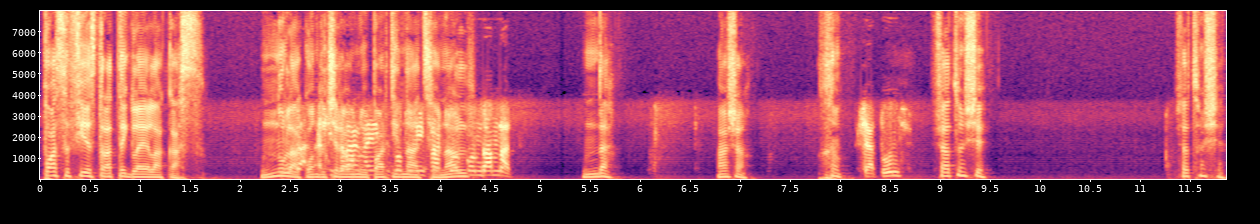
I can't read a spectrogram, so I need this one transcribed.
poate să fie strateg la el acasă. Nu la Da, conducerea și unui Dragnea este partid tot un infractor național. condamnat. Da. Așa. Și atunci Și atunci ce? Și atunci ce?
